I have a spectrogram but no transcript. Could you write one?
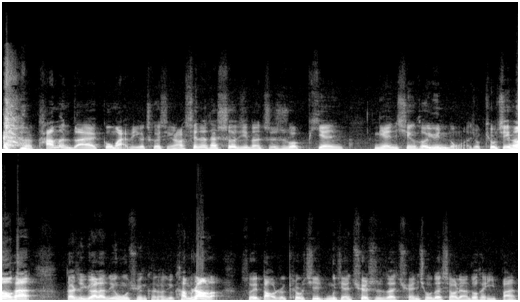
他们来购买的一个车型。然后现在它设计呢，只是说偏年轻和运动了，就 Q7 很好看。但是原来的用户群可能就看不上了，所以导致 Q7 目前确实在全球的销量都很一般。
